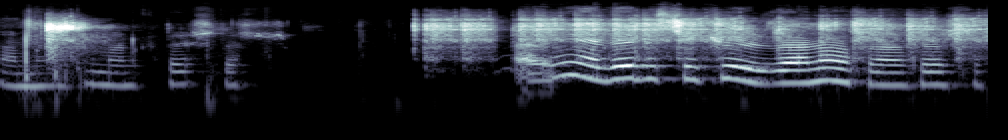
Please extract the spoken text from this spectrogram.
Anladım arkadaşlar. Yani yine de biz çekiyoruz ya ne olsun arkadaşlar.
